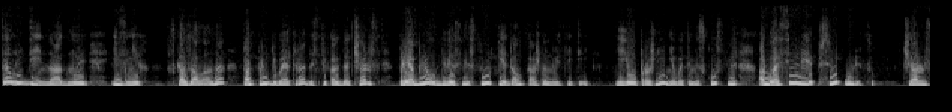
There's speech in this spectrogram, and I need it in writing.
целый день на одной из них», — сказала она, подпрыгивая от радости, когда Чарльз приобрел две свистульки и дал каждому из детей. Ее упражнения в этом искусстве огласили всю улицу. Чарльз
